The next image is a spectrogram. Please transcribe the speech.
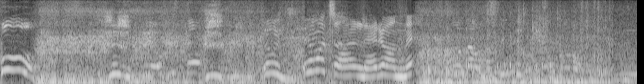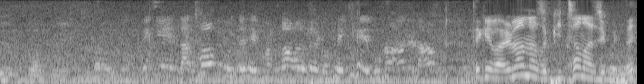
오! 여기 때마 잘 내려왔네? 되게 나 처음 볼때 되게 반가워서 되게 뭐라 한다. 되게 말 많아서 귀찮아지고 있네.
